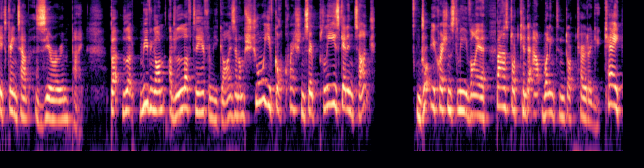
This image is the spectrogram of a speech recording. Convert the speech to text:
It's going to have zero impact. But look, moving on, I'd love to hear from you guys, and I'm sure you've got questions, so please get in touch. Drop your questions to me via baz.kinder at wellingtone.co.uk.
